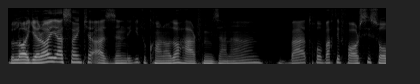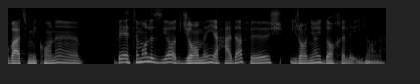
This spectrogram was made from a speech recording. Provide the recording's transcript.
بلاگرایی هستن که از زندگی تو کانادا حرف می‌زنن. بعد خب وقتی فارسی صحبت می‌کنه به احتمال زیاد جامعه هدفش ایرانی های داخل ایرانن.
